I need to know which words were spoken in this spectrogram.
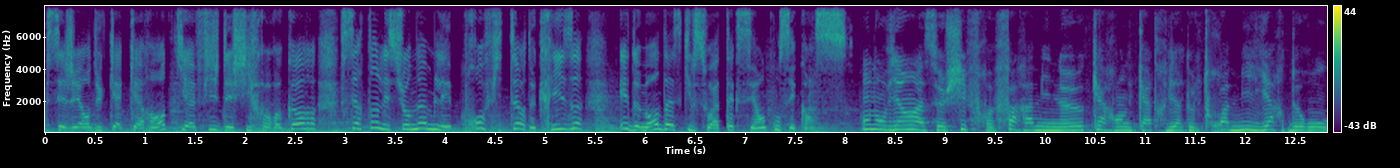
Ces géants du CAC 40 qui affichent des chiffres records, certains les surnomment les profiteurs de crise et demandent à ce qu'ils soient taxés en conséquence. On en vient à ce chiffre faramineux, 44,3 milliards d'euros.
